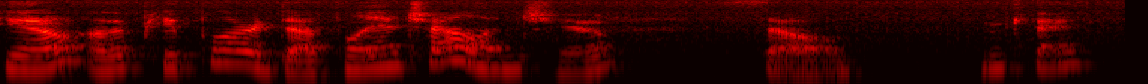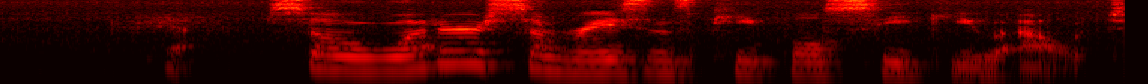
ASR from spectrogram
you know, other people are definitely a challenge. Yep. So Okay. Yeah. So, what are some reasons people seek you out?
